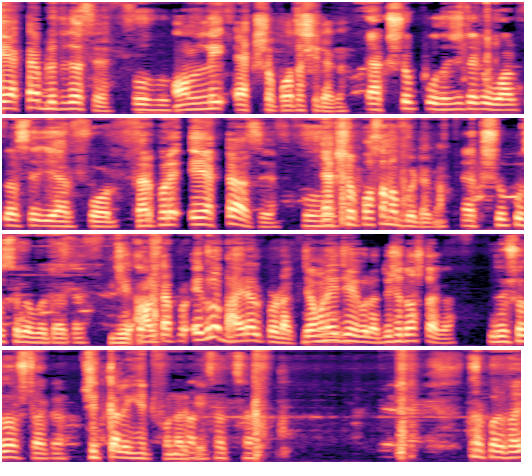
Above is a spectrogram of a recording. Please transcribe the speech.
এই একটা ব্লুটুথ আছে। অনলি একশো পঁচাশি টাকা। একশো পঁচাশি টাকা ওয়ান প্লাস ইয়ারফোন তারপরে এই একটা আছে হুম। একশো পঁচানব্বই টাকা। একশো পঁচানব্বই টাকা। জি আলট্রা এগুলো ভাইরাল প্রোডাক্ট যেমন এই যে এগুলো টাকা। দুশো দশ টাকা। শীতকালীন হেডফোন আর কি। আচ্ছা আচ্ছা। তারপর ভাই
